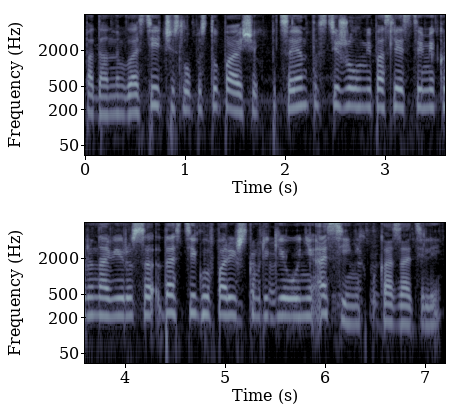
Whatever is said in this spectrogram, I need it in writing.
По данным властей, число поступающих пациентов с тяжелыми последствиями коронавируса достигло в парижском регионе осенних показателей.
